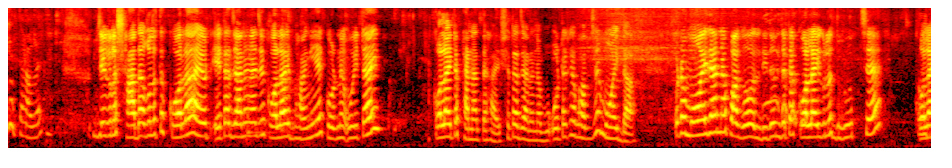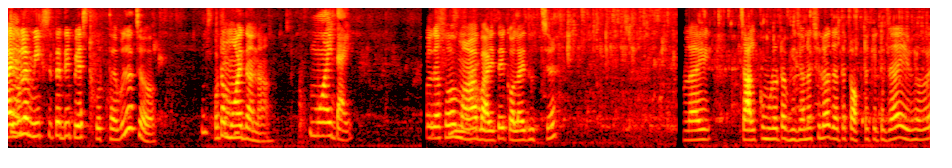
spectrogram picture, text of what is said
খেতে হবে। যেগুলো সাদাগুলো তো কলাই। ওট- এটা জানে না যে কলাই ভাঙিয়ে করনে ওইটাই কলাইটা ফেনাতে হয় সেটা জানে না ওটাকে ভাবছে ময়দা। ওটা ময়দা না পাগল? দিদুন যেটা কলাইগুলো ধুচ্ছে কলাইগুলো মিক্সিতে দিয়ে পেস্ট করতে হয় বুঝেছ? ওটা ময়দা না। ময়দাই। দেখো মা বাড়িতেই কলাই ধুচ্ছে। কলাই চাল কুমড়োটা ভিজানো ছিল যাতে টকটা কেটে যায় এইভাবে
